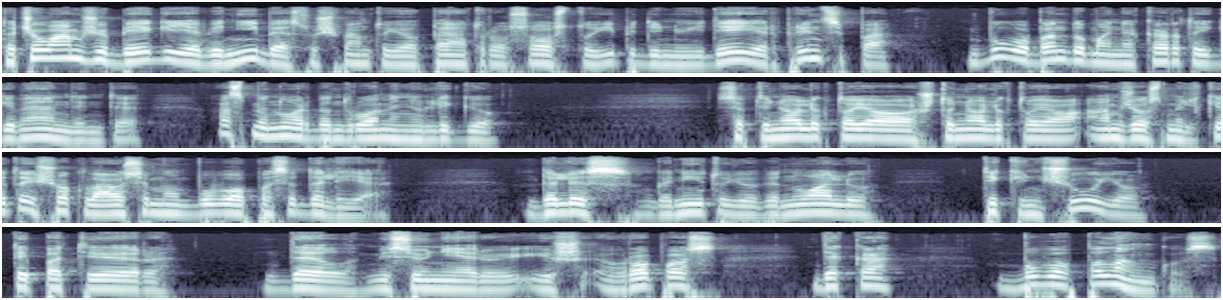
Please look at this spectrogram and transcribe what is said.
Tačiau amžių bėgyje vienybė su Šventojo Petro sostų įpėdinių idėja ir principą buvo bandoma nekartą įgyvendinti asmenų ar bendruomenių lygių. 17-18 amžiaus milkitai šiuo klausimu buvo pasidalyję. Dalis ganytojų, vienuolių, tikinčiųjų taip pat ir dėl misionierių iš Europos dėka buvo palankus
